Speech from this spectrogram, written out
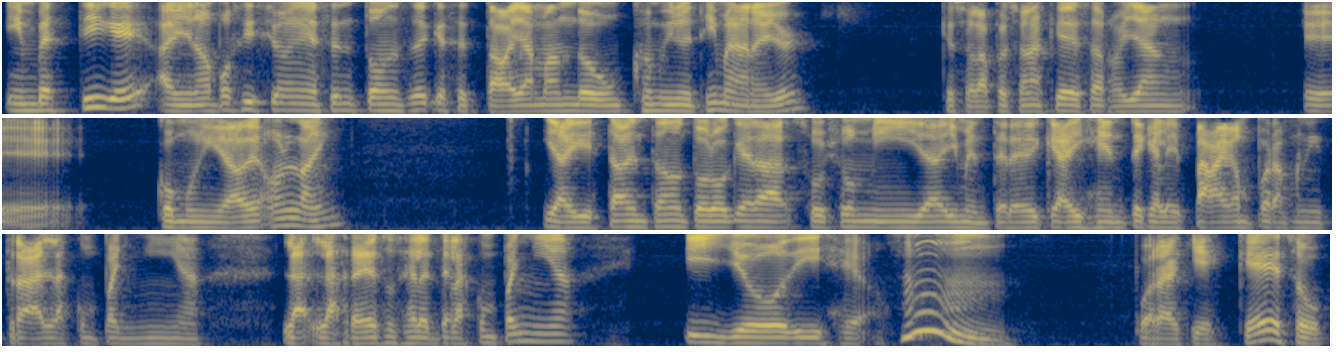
Investigué, hay una posición en ese entonces que se estaba llamando un community manager, que son las personas que desarrollan eh, comunidades online. Y ahí estaba entrando todo lo que era social media y me enteré de que hay gente que le pagan por administrar las compañías, la- las redes sociales de las compañías. Y yo dije, hmm, por aquí es que eso.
